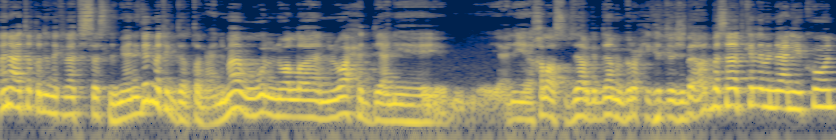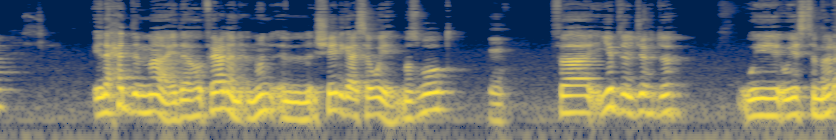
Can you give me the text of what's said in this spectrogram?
أنا أعتقد إنك لا تستسلم. يعني قد ما تقدر طبعا. ما بقول إنه والله إن الواحد يعني يعني خلاص جدار قدامه بيروح يهد الجدار بس أنا أتكلم إنه يعني يكون إلى حد ما إذا هو فعلا المن... الشيء اللي قاعد يسويه مزبوط مم. فيبذل جهده وي... ويستمر.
